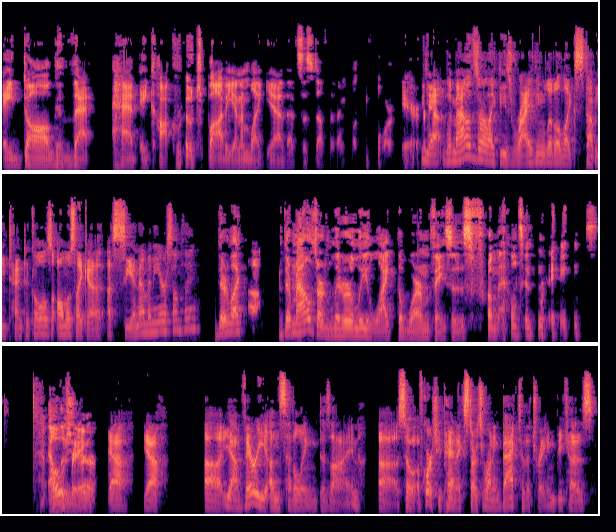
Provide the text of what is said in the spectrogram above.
a dog that had a cockroach body. And I'm like, yeah, that's the stuff that I'm looking for here. Yeah, the mouths are like these writhing little like stubby tentacles, almost like a, a sea anemone or something. They're like uh, their mouths are literally like the worm faces from Elden Rings. Elden oh, sure. Ring. Yeah, yeah. Uh, yeah, very unsettling design. Uh, so of course she panics, starts running back to the train because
